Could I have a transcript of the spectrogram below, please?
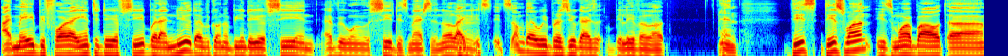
I made before I entered the UFC, but I knew that we're gonna be in the UFC and everyone will see these matches. You know, like it's it's something that we Brazil guys believe a lot, and this this one is more about uh,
